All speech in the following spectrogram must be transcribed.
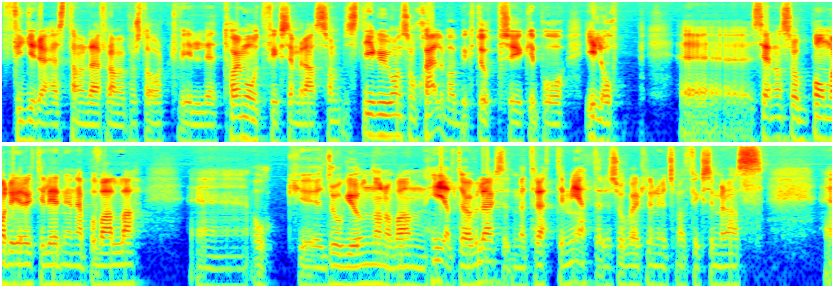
fyra hästarna där framme på start vill eh, ta emot Fixie Miraz. som Stig Johansson själv har byggt upp psyke på i lopp. Eh, sedan så bombade Erik till ledningen här på Valla. Eh, och eh, drog undan och vann helt överlägset med 30 meter. Det såg verkligen ut som att Fiximeras eh,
